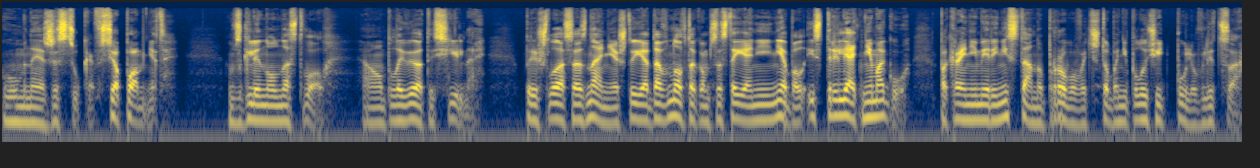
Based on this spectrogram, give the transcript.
Умная же сука, все помнит. Взглянул на ствол. А он плывет и сильно. Пришло осознание, что я давно в таком состоянии не был и стрелять не могу. По крайней мере, не стану пробовать, чтобы не получить пулю в лицо.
